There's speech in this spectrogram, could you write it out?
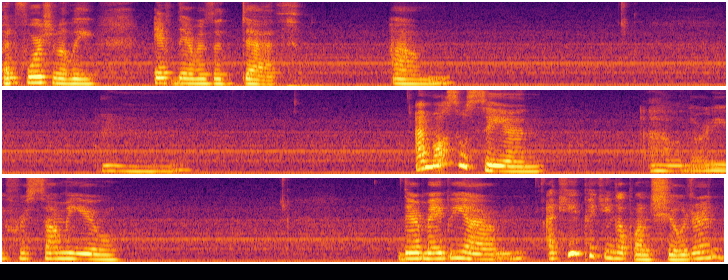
unfortunately, if there is a death. Um, mm, I'm also seeing, oh lordy, for some of you, there may be um I keep picking up on children.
